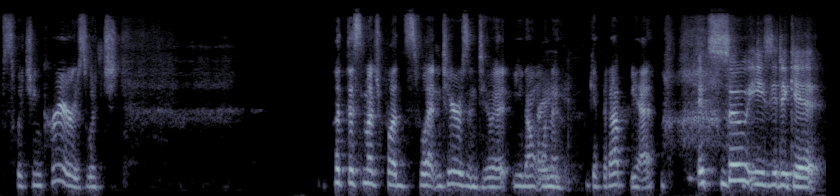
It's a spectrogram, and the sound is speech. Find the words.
switching careers which put this much blood sweat and tears into it you don't want to give it up yet it's so easy to get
